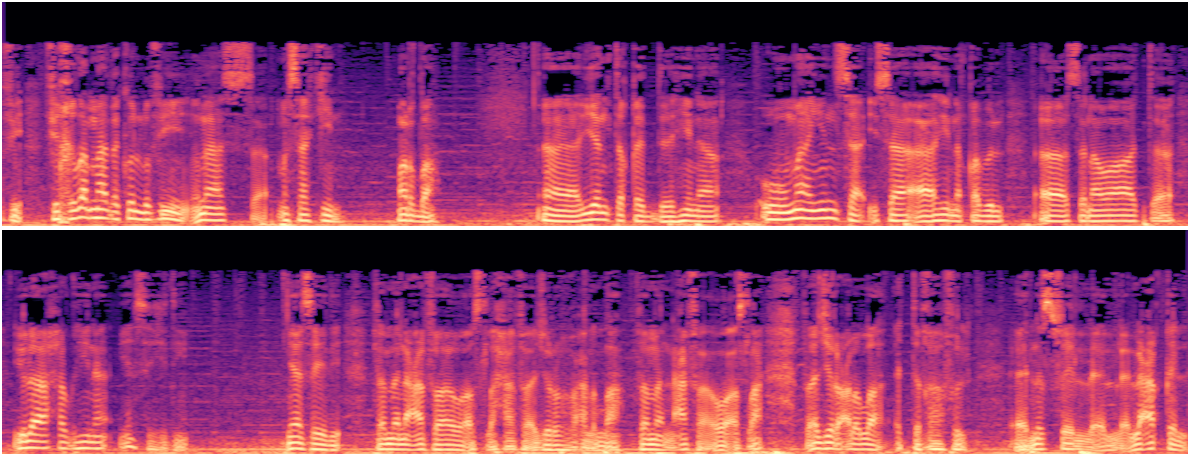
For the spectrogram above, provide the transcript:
في في خضم هذا كله في ناس مساكين مرضى. ينتقد هنا وما ينسى إساءة هنا قبل سنوات يلاحظ هنا يا سيدي يا سيدي فمن عفا وأصلح فأجره على الله فمن عفا وأصلح فأجره على الله. التغافل نصف العقل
